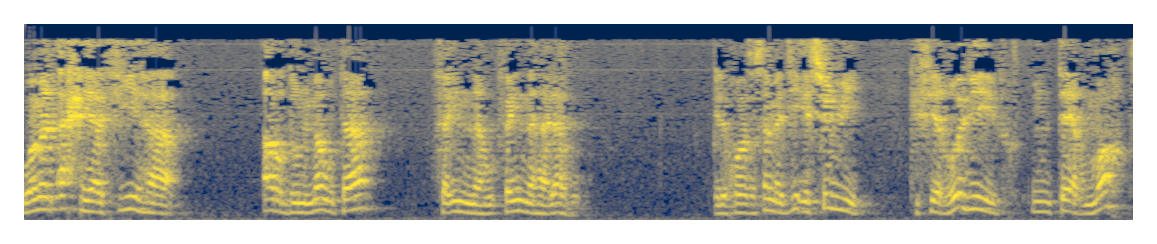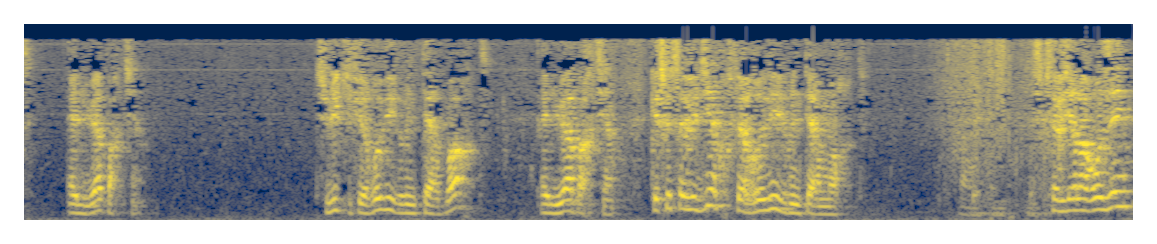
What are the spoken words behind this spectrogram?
ومن أحيا فيها أرض الموتى فإنه فإنها له. Et le prophète Hassan m'a dit, et celui qui fait revivre une terre morte, elle lui appartient. Celui qui fait revivre une terre morte, elle lui appartient. Qu'est-ce que ça veut dire faire revivre une terre morte Est-ce que ça veut dire l'arroser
